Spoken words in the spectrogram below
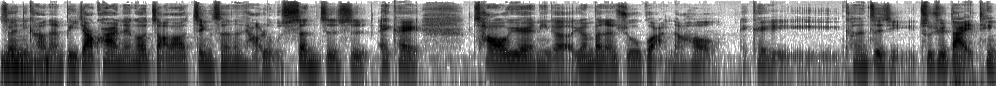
所以你可能比较快能够找到晋升那条路，甚至是哎可以超越你的原本的主管，然后也可以可能自己出去带 team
